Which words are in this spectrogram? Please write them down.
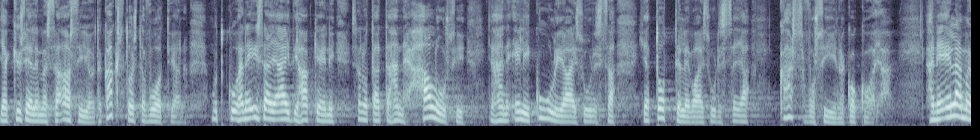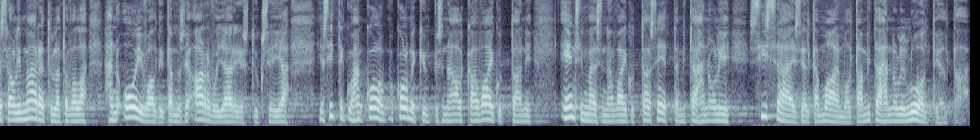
ja kyselemässä asioita 12-vuotiaana. Mutta kun hänen isä ja äiti hakee, niin sanotaan, että hän halusi ja hän eli kuuliaisuudessa ja tottelevaisuudessa ja kasvo siinä koko ajan. Hänen elämänsä oli määrätyllä tavalla, hän oivalti tämmöisen arvojärjestyksen ja, ja sitten kun hän kolmekymppisenä alkaa vaikuttaa, niin ensimmäisenä vaikuttaa se, että mitä hän oli sisäiseltä maailmalta, mitä hän oli luonteeltaan.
